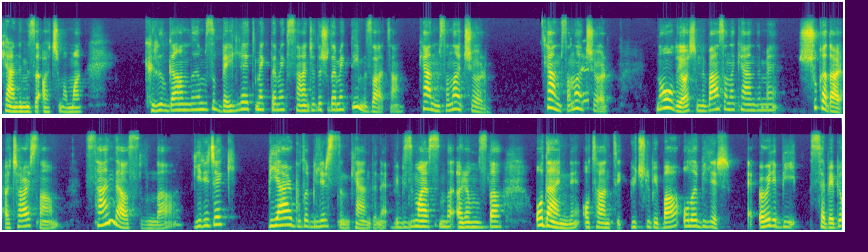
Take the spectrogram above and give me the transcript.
Kendimizi açmamak, kırılganlığımızı belli etmek demek sence de şu demek değil mi zaten? Kendimi sana açıyorum. Kendimi sana açıyorum. Ne oluyor? Şimdi ben sana kendimi şu kadar açarsam sen de aslında girecek bir yer bulabilirsin kendine ve bizim aslında aramızda o denli, otantik, güçlü bir bağ olabilir. E, öyle bir sebebi,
